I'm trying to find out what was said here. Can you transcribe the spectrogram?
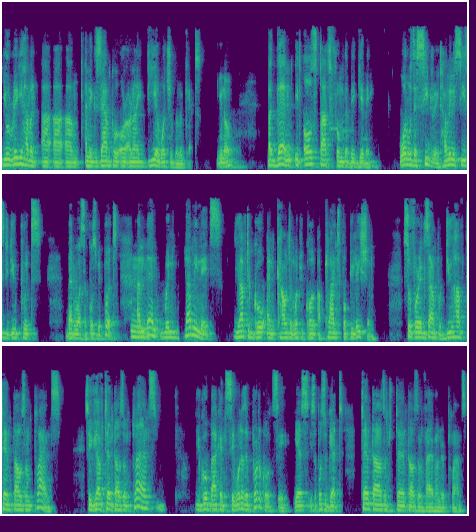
you already have an, uh, uh, um, an example or an idea what you're going to get, you know? But then it all starts from the beginning. What was the seed rate? How many seeds did you put that were supposed to be put? Mm. And then when it germinates, you have to go and count on what we call a plant population. So, for example, do you have 10,000 plants? So, if you have 10,000 plants, you go back and say, what does the protocol say? Yes, you're supposed to get 10,000 to 10,500 plants.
